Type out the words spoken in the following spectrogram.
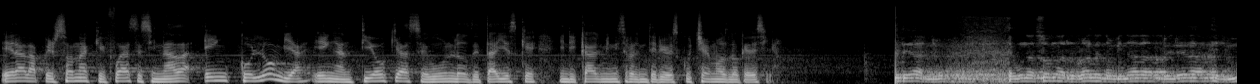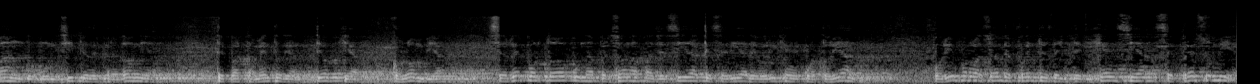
era la persona que fue asesinada en Colombia, en Antioquia, según los detalles que indicaba el ministro del Interior. Escuchemos lo que decía. Este año, en una zona rural denominada Vereda El Mango, municipio de Fredonia, departamento de Antioquia, Colombia, se reportó una persona fallecida que sería de origen ecuatoriano por información de fuentes de inteligencia, se presumía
